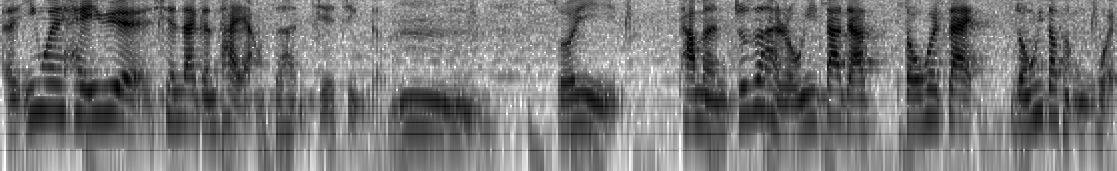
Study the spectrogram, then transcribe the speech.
呃，因为黑月现在跟太阳是很接近的，嗯，所以他们就是很容易，大家都会在容易造成误会。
